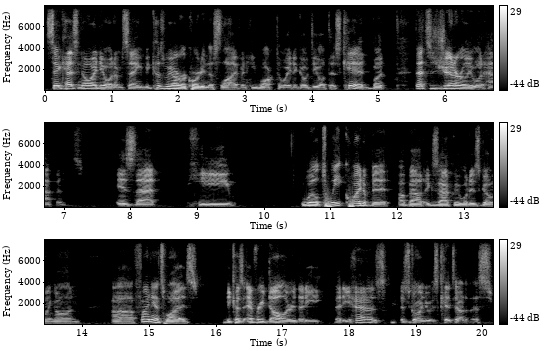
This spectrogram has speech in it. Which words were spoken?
Sig has no idea what I'm saying because we are recording this live and he walked away to go deal with his kid, but that's generally what happens is that he will tweet quite a bit about exactly what is going on uh, finance wise because every dollar that he that he has is going to his kids out of this.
